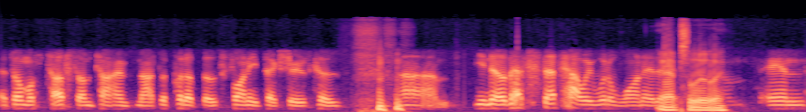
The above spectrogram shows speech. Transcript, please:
it's almost tough sometimes not to put up those funny pictures because um you know that's that's how we would have wanted it. Absolutely. Um, and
